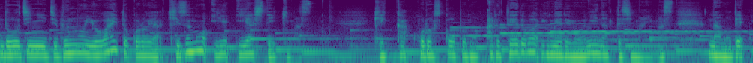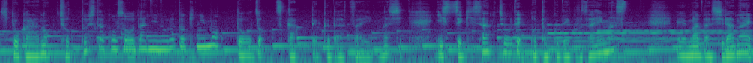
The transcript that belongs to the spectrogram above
同時に自分の弱いところや傷も癒していきます。結果ホロスコープもある程度は読めるようになってしまいます。なので人からのちょっとしたご相談に乗る時にもどうぞ使ってくださいまし。一石三鳥でお得でございます。えまだ知らない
